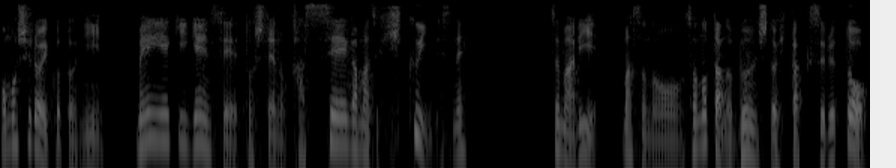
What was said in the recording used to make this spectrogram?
面白いことに免疫原生としての活性がまず低いんですね。つまり、まあ、その、その他の分子と比較すると、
